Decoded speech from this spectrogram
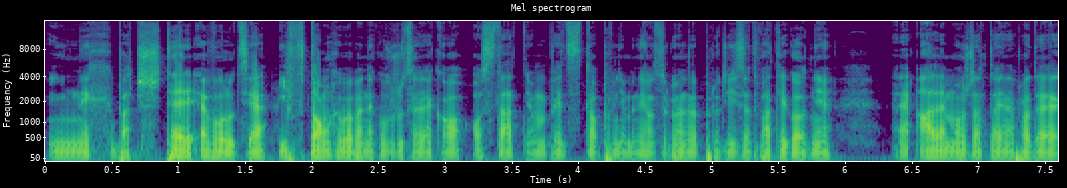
innych chyba cztery ewolucje i w tą chyba będę go wrzucał jako ostatnią, więc to pewnie będę ją zrobiony dopiero gdzieś za dwa tygodnie, e, ale można tutaj naprawdę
